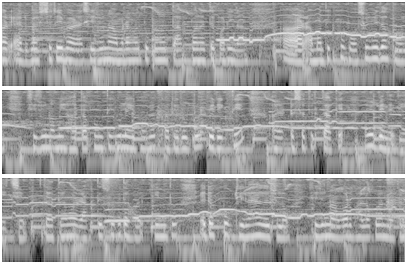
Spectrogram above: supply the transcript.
আর অ্যাডভার্সারি সেই জন্য আমরা হয়তো কোনো তাক বানাতে পারি না। আর আমাদের খুব অসুবিধা হয় সেই জন্য আমি হাতা খুন্তিগুলো এইভাবে কাঠের উপর পেরেক দিয়ে আর একটার সাথে তাকে আমি বেঁধে দিয়েছি, যাতে আমার রাখতে সুবিধা হয়। কিন্তু এটা খুব ঢিলা হয়ে গেছিল সেই জন্য আবার ভালো করে নতুন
